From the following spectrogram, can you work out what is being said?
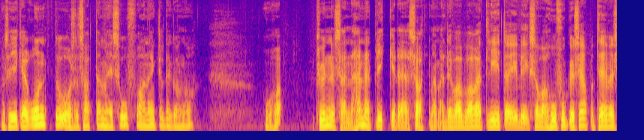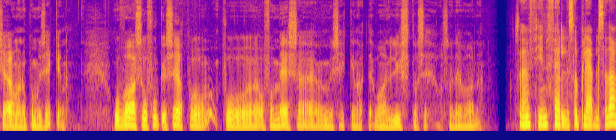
Men så gikk jeg rundt henne, og så satte jeg meg i sofaen enkelte ganger. Hun kunne sende henne et blikk i det jeg satt med, men det var bare et lite øyeblikk. Så var hun fokusert på TV-skjermen og på musikken. Hun var så fokusert på, på, å få med seg musikken at det var en lyst å se. Altså, det var det. Så det er en fin felles opplevelse, da?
